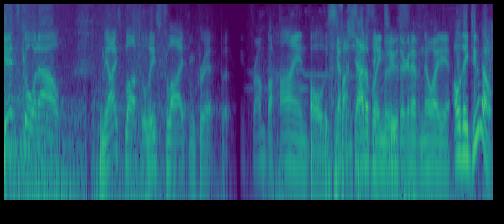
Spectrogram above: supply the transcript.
Gets caught out. And the Ice Blast will at least fly from crit, but... From behind. Oh, this He's is got a Shadow fantastic Blade too. move. They're gonna have no idea. Oh, they do know.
